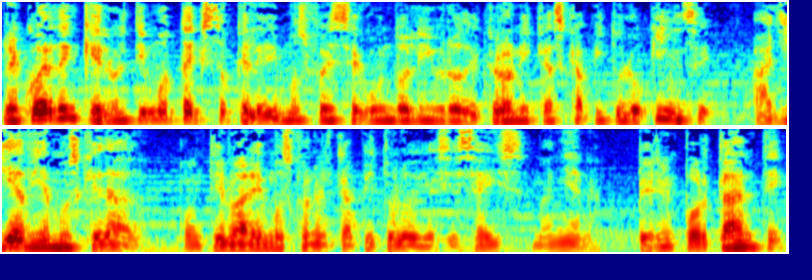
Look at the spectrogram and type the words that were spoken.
Recuerden que el último texto que leímos fue segundo libro de Crónicas capítulo 15. Allí habíamos quedado. Continuaremos con el capítulo 16 mañana. Pero importante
